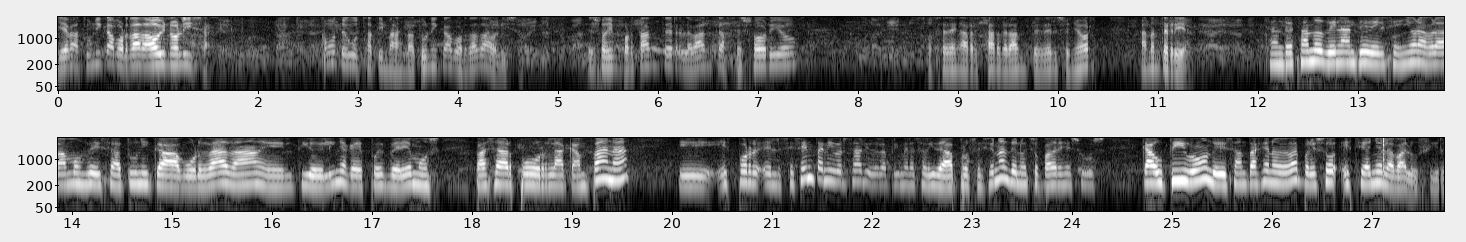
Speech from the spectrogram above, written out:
lleva túnica bordada hoy, no lisa. ¿Cómo te gusta a ti más, la túnica bordada o lisa? Eso es importante, relevante, accesorio. Proceden a rezar delante del Señor. Ana Terría. Están rezando delante del Señor. Hablábamos de esa túnica bordada, el tiro de línea, que después veremos pasar por la campana. Eh, es por el 60 aniversario de la primera salida profesional de nuestro Padre Jesús cautivo de Santa Genoveva, y por eso este año la va a lucir.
